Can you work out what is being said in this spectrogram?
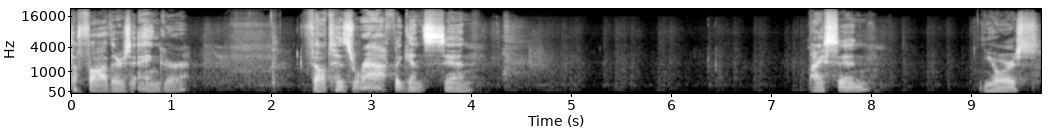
the Father's anger, felt his wrath against sin. My sin, yours.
